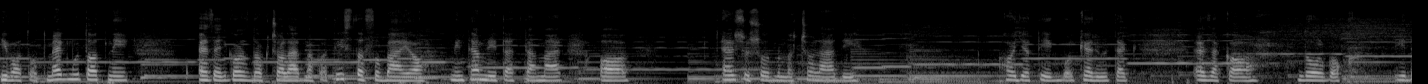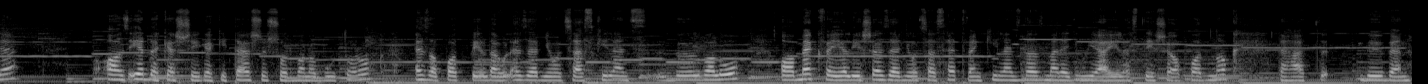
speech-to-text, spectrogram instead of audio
hivatott megmutatni. Ez egy gazdag családnak a tiszta szobája, mint említettem már, a, elsősorban a családi hagyatékból kerültek ezek a dolgok ide. Az érdekességek itt elsősorban a bútorok. Ez a pad például 1809-ből való, a megfejelés 1879, de az már egy újjáélesztése a padnak, tehát bőven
